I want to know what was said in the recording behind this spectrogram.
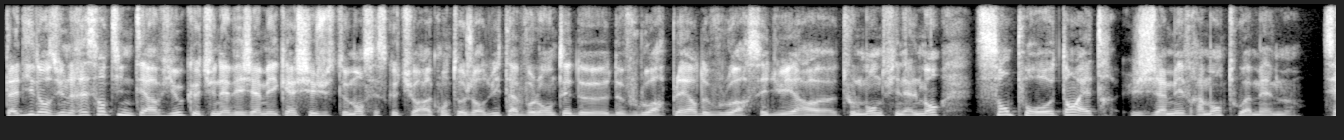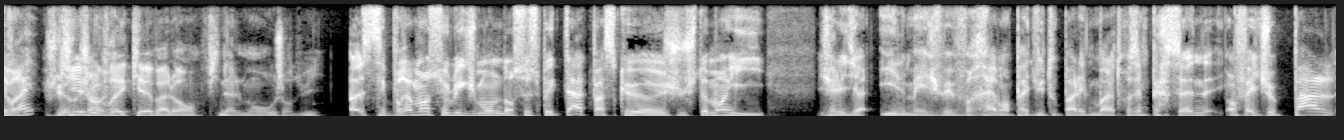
T'as dit dans une récente interview que tu n'avais jamais caché, justement, c'est ce que tu racontes aujourd'hui, ta volonté de, de vouloir plaire, de vouloir séduire euh, tout le monde, finalement, sans pour autant être jamais vraiment toi-même. C'est vrai? Je Qui est j'en- le vrai Kev, alors, finalement, aujourd'hui? Euh, c'est vraiment celui que je monte dans ce spectacle parce que justement il j'allais dire il mais je vais vraiment pas du tout parler de moi à la troisième personne. En fait je parle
